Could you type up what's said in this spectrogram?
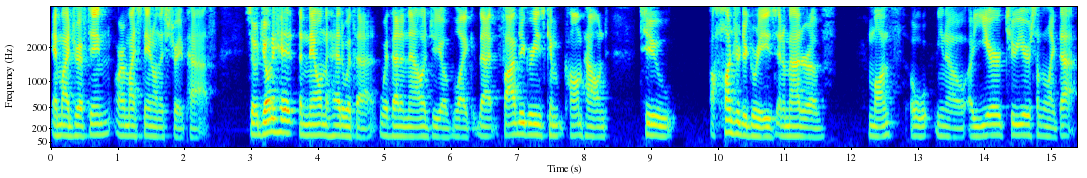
Am I drifting or am I staying on this straight path? So Jonah hit the nail on the head with that, with that analogy of like that five degrees can compound to a hundred degrees in a matter of month, or, you know, a year, two years, something like that.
